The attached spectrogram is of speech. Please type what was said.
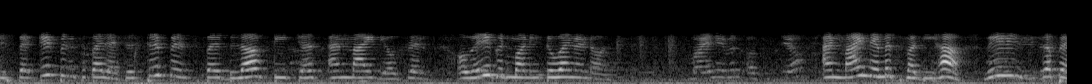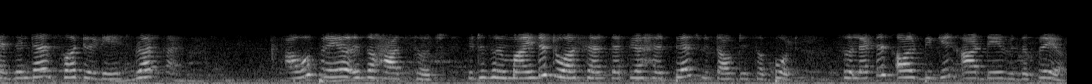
Respected principal, assistant principal, beloved teachers, and my dear friends, a very good morning to one and all. My name is Aditya. And my name is Madiha. We will be the presenters for today's broadcast. Our prayer is a heart search. It is a reminder to ourselves that we are helpless without His support. So let us all begin our day with a prayer.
